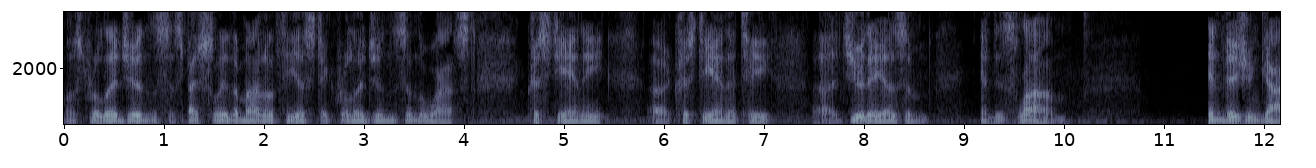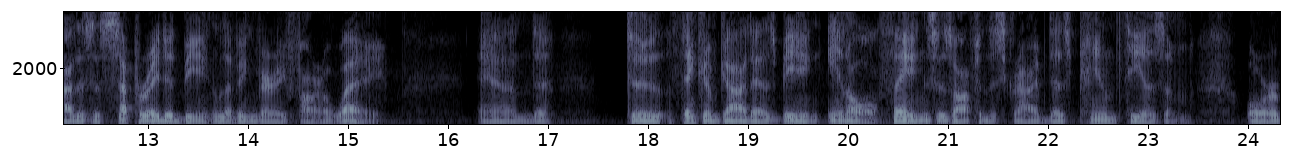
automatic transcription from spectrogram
Most religions, especially the monotheistic religions in the West, Christianity, uh, Christianity, uh, Judaism, and Islam, envision God as a separated being living very far away. And uh, to think of God as being in all things is often described as pantheism or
